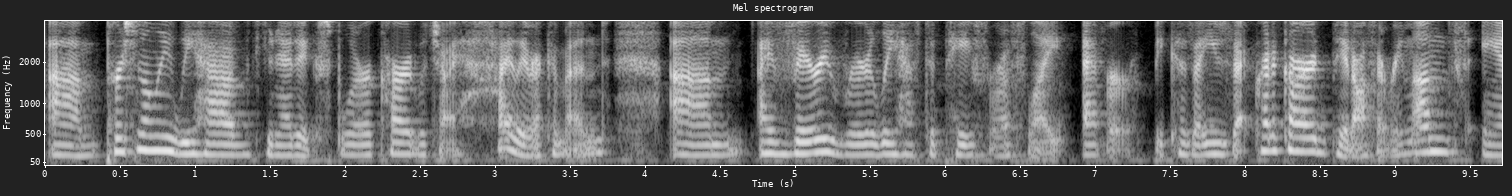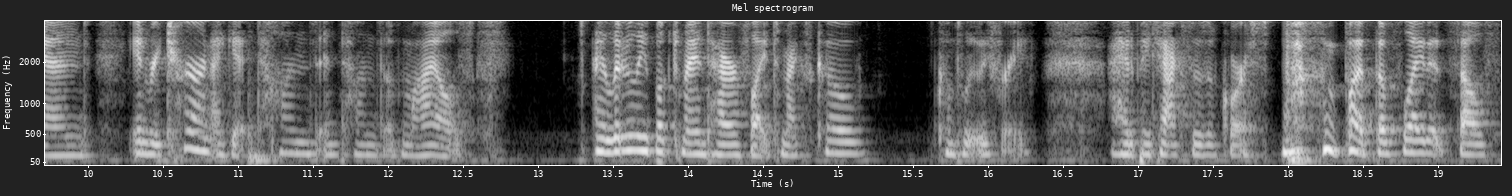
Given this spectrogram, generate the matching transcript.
Um, personally, we have the United Explorer card, which I highly recommend. Um, I very rarely have to pay for a flight ever because because I use that credit card, paid off every month, and in return, I get tons and tons of miles. I literally booked my entire flight to Mexico completely free. I had to pay taxes, of course, but the flight itself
